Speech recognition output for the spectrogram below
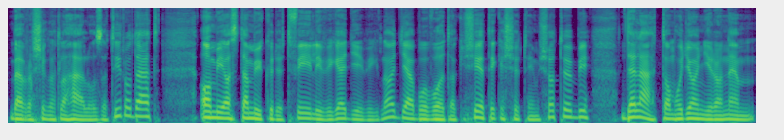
Bevras ingatlan hálózat irodát, ami aztán működött fél évig, egy évig nagyjából, voltak is értékesítőim, stb. De láttam, hogy annyira nem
